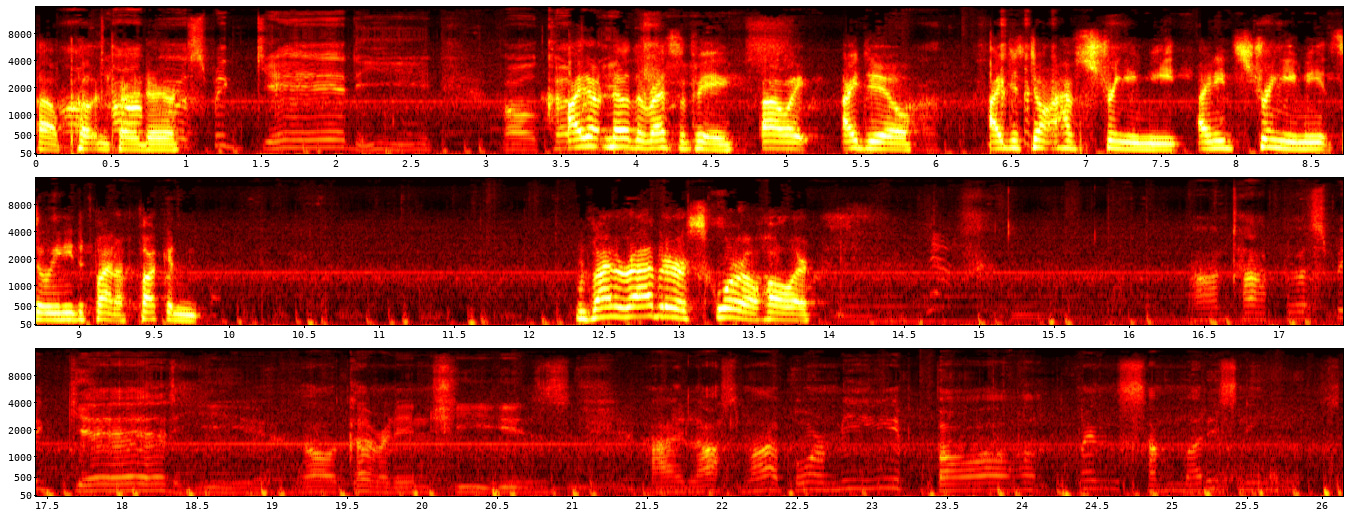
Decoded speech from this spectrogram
Oh, uh, potent On predator. I don't know the recipe. Oh wait, I do. Uh, I just don't have stringy meat. I need stringy meat, so we need to find a fucking. We find a rabbit or a squirrel hauler. Top of spaghetti, all covered in cheese. I lost my poor meatball when somebody sneezed.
